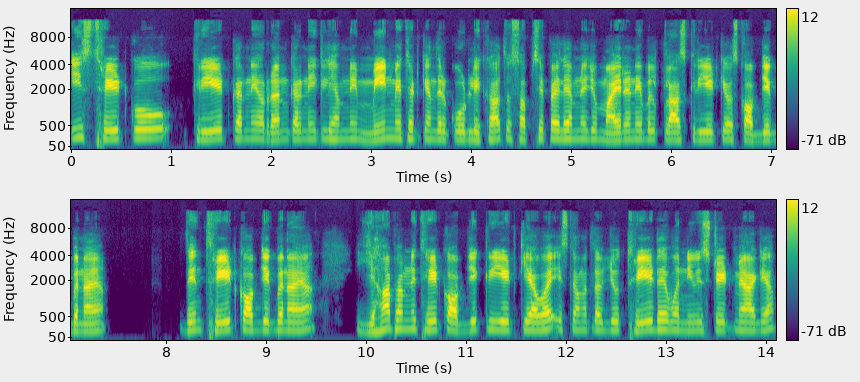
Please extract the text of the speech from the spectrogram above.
इस थ्रेड को क्रिएट करने और रन करने के लिए हमने मेन मेथड के अंदर कोड लिखा। तो सबसे पहले हमने जो माई रनेबल क्लास क्रिएट किया, उसका ऑब्जेक्ट बनाया। देन थ्रेड का ऑब्जेक्ट बनाया। यहाँ पे हमने थ्रेड का ऑब्जेक्ट क्रिएट किया हुआ है। इसका मतलब जो थ्रेड है, वो न्यू स्टेट में आ गया।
